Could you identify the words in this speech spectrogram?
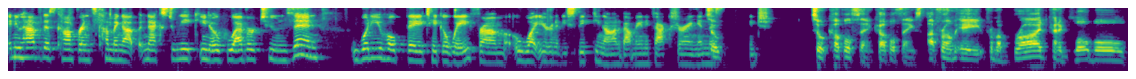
And you have this conference coming up next week you know whoever tunes in what do you hope they take away from what you're going to be speaking on about manufacturing in this so, age so a couple things couple things. Uh, from a from a broad kind of global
